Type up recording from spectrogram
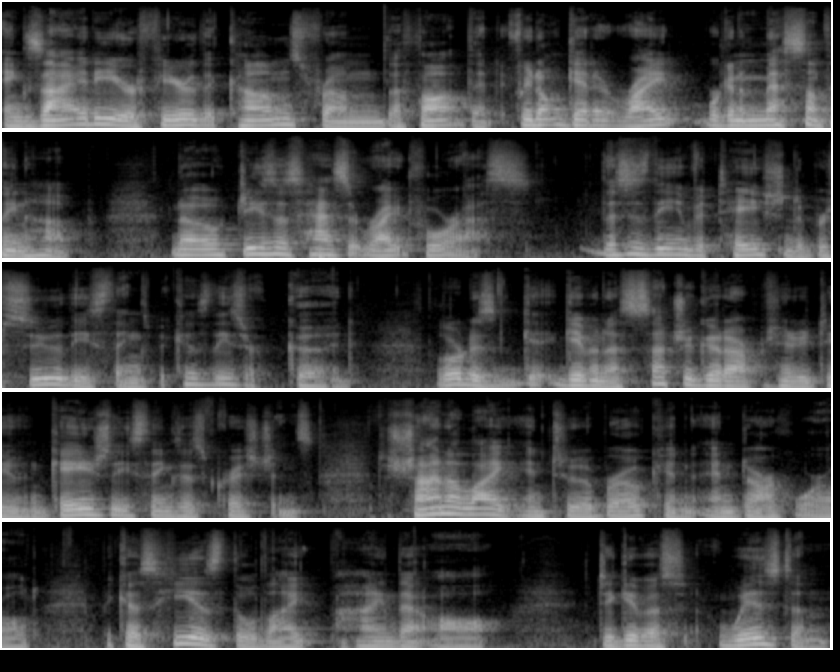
anxiety or fear that comes from the thought that if we don't get it right, we're going to mess something up. No, Jesus has it right for us. This is the invitation to pursue these things because these are good. The Lord has given us such a good opportunity to engage these things as Christians, to shine a light into a broken and dark world because He is the light behind that all, to give us wisdom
